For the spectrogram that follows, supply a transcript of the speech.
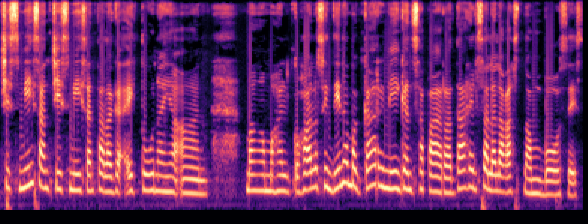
chismisan, chismisan talaga ay tunayaan mga mahal ko, halos hindi na magkarinigan sa para dahil sa lalakas ng boses.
